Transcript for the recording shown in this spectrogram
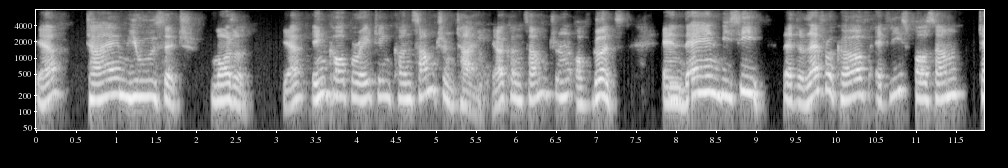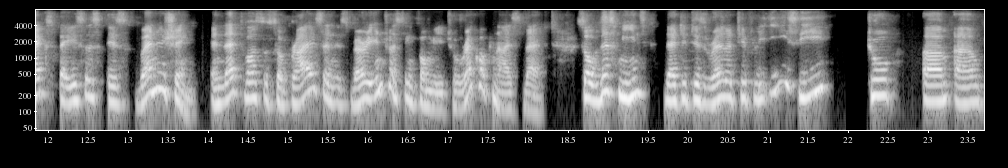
yeah, time usage model, yeah, incorporating consumption time, yeah, consumption of goods. And mm. then we see that the Laffer curve, at least for some tax bases, is vanishing. And that was a surprise and it's very interesting for me to recognize that. So this means that it is relatively easy to um, um,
